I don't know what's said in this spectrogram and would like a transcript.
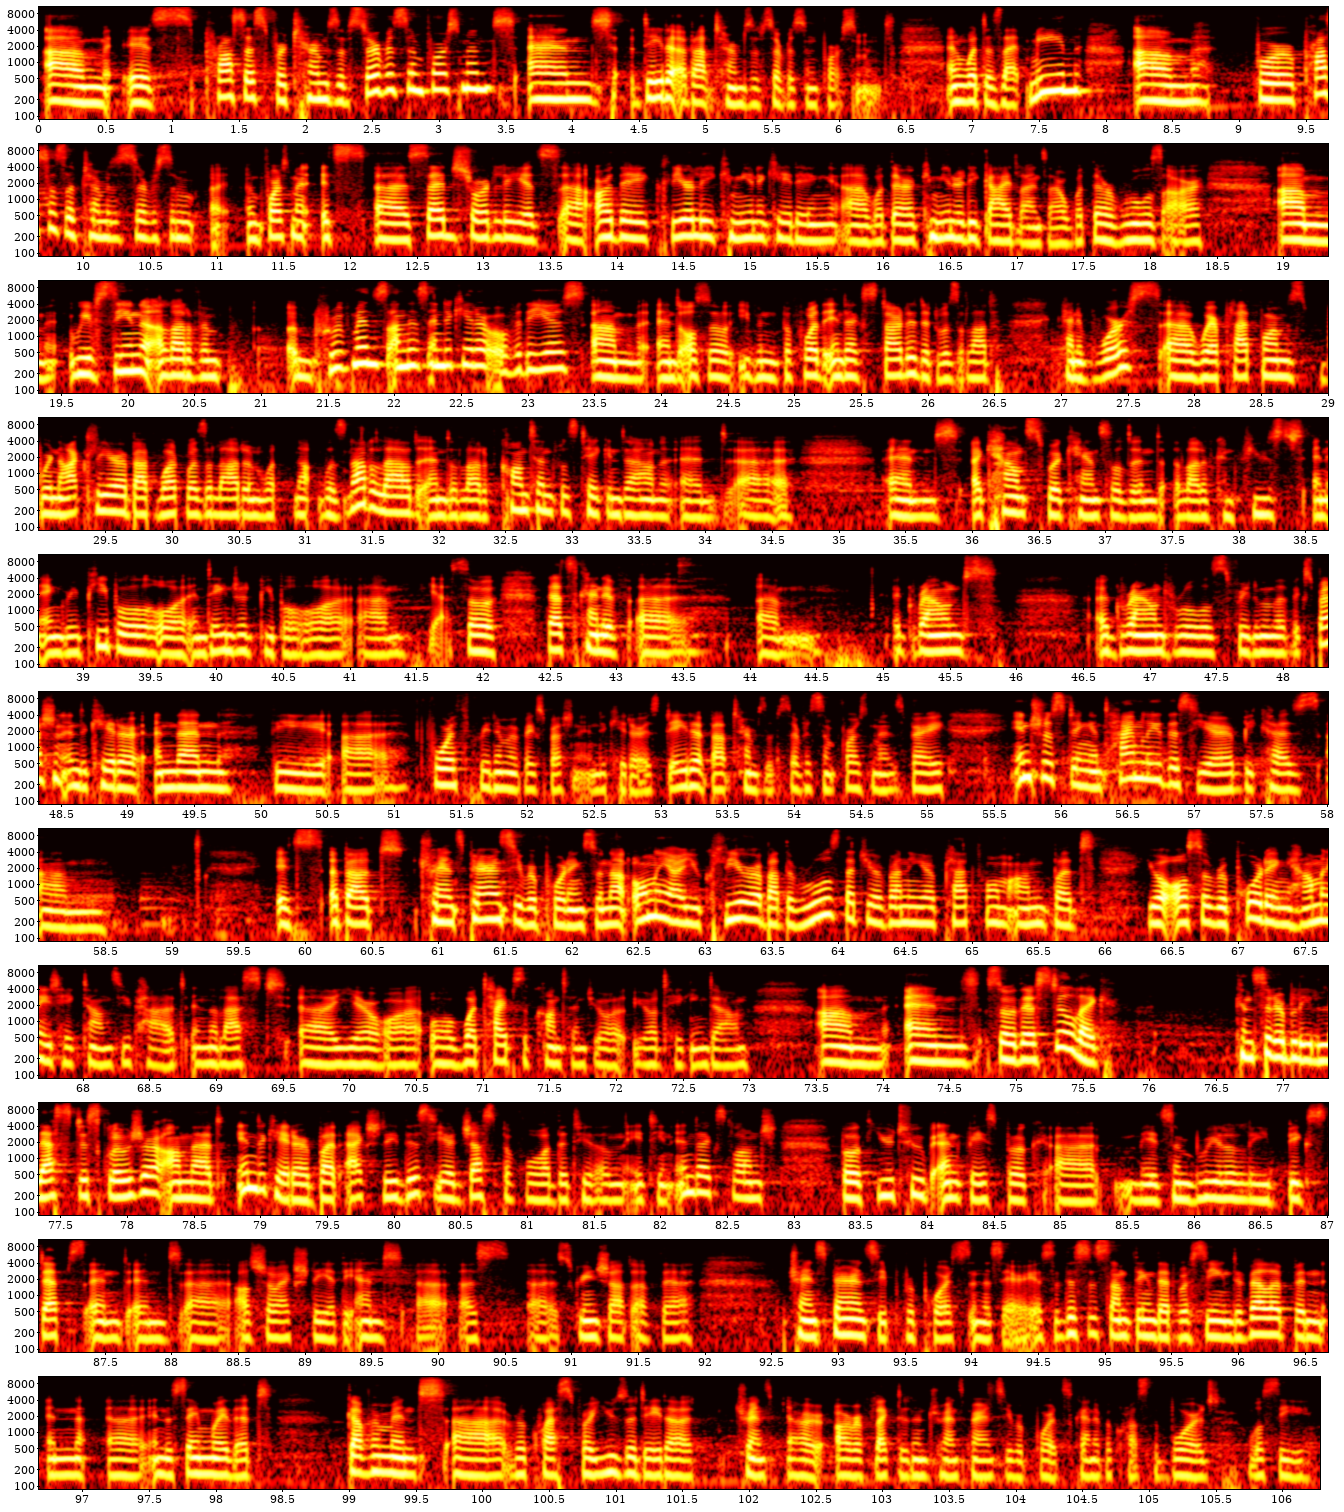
um, it's process for terms of service enforcement and data about terms of service enforcement. And what does that mean? For process of terms of service uh, enforcement, it's uh, said shortly, it's uh, are they clearly communicating uh, what their community guidelines are, what their rules are. Um, we've seen a lot of improvements on this indicator over the years, um, and also even before the index started, it was a lot kind of worse, uh, where platforms were not clear about what was allowed and what not was not allowed, and a lot of content was taken down, and uh, and accounts were cancelled, and a lot of confused and angry people or endangered people, or um, yeah. So that's kind of a, um, a ground a ground rules freedom of expression indicator, and then the uh, fourth freedom of expression indicator is data about terms of service enforcement is very interesting and timely this year because um, it's about transparency reporting. So not only are you clear about the rules that you're running your platform on, but you're also reporting how many takedowns you've had in the last uh, year or, or what types of content you're, you're taking down. Um, and so there's still like considerably less disclosure on that indicator, but actually this year, just before the 2018 index launch, both YouTube and Facebook uh, made some really big steps, and, and uh, I'll show actually at the end uh, a, screenshot of their transparency reports in this area. So this is something that we're seeing develop in, in, uh, in the same way that government uh, requests for user data are, are reflected in transparency reports kind of across the board. We'll see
